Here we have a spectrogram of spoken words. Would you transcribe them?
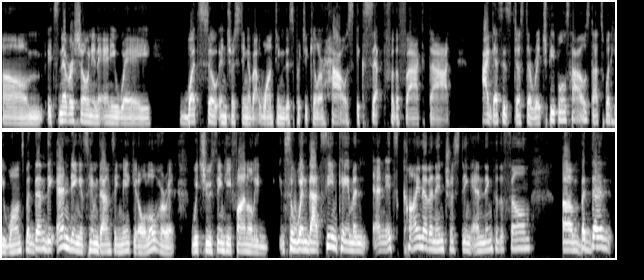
Um, it's never shown in any way what's so interesting about wanting this particular house, except for the fact that I guess it's just a rich people's house. That's what he wants. But then the ending is him dancing naked all over it, which you think he finally. So when that scene came and and it's kind of an interesting ending to the film, um, but then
